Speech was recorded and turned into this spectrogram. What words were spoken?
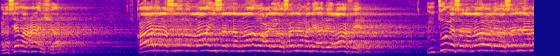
Anasema Aisha qala rasulullah sallallahu alaihi wasallam li abi rafi. Mtume sallallahu alaihi wasallama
